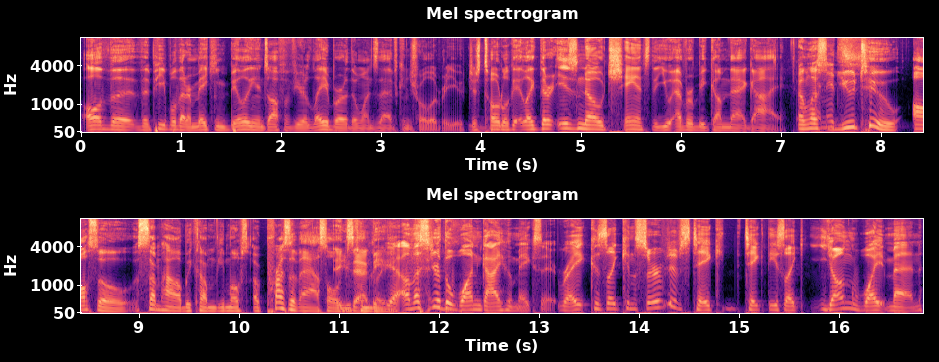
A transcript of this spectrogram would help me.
all the the people that are making billions off of your labor are the ones that have control over you. Just total like there is no chance that you ever become that guy. Unless you too also somehow become the most oppressive asshole you Exactly. can be. Yeah, unless you're the one guy who makes it, right? Because like conservatives take take these like young white men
